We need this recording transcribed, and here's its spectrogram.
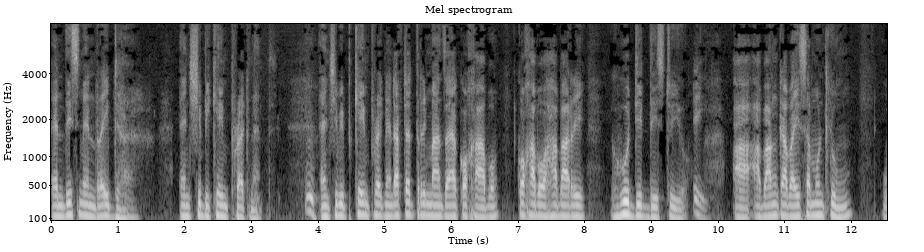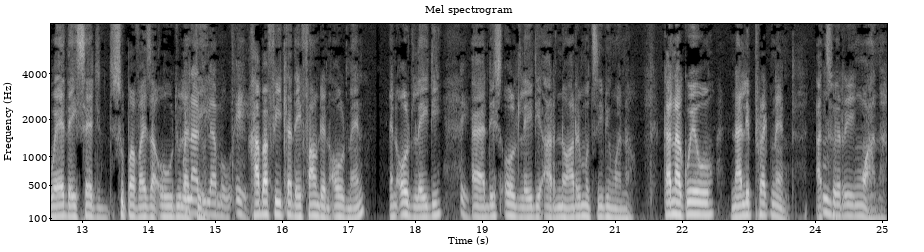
And this man raped her and she became pregnant and she became pregnant after three months. Aya ko gabo ko gabo ha ba re who did this to you? Uh, abanka ba isa mo where they said supervisor o dula Ona teng. dula moo. Ga ba fitla they found an old man an old lady. Uh, this old lady a re no a re mo ngwana. Ka nako eo na le pregnant a Mm. ngwana.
